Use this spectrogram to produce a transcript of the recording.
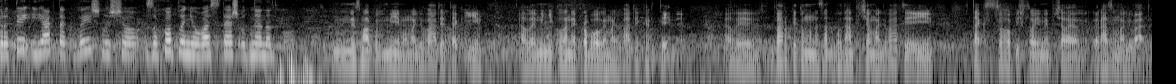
Брати, і як так вийшло, що захоплення у вас теж одне на двох? Ну, Ми з Маком вміємо малювати, так і але ми ніколи не пробували малювати картини. Але два роки тому назад Богдан почав малювати, і так з цього пішло, і ми почали разом малювати.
